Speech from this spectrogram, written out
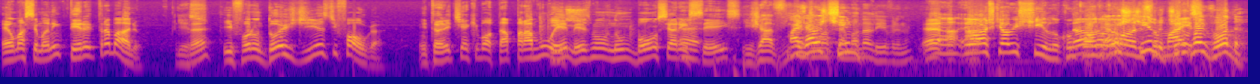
É uma semana inteira de trabalho. Isso. Né? E foram dois dias de folga. Então ele tinha que botar para moer Isso. mesmo num bom cearenseis. É. E já vinha mas é o estilo. semana livre, né? É, a, a... Eu acho que é o estilo, concordo não, não, com é o estilo, mas... tiro voivoda.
